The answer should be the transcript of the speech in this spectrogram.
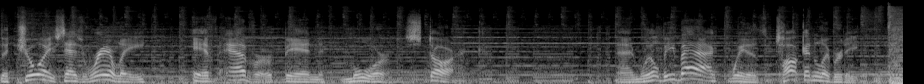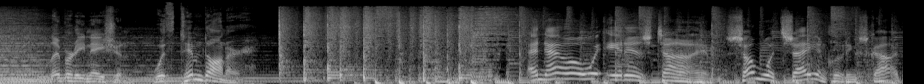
The choice has rarely, if ever, been more stark. And we'll be back with Talking Liberty. Liberty Nation with Tim Donner. And now it is time, some would say, including Scott,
